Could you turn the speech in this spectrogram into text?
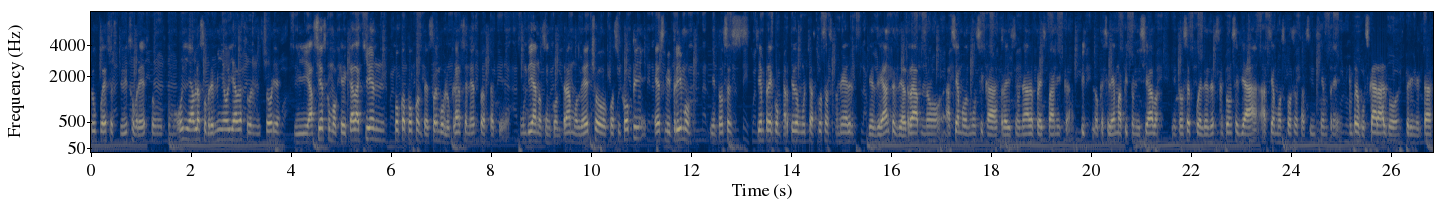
tú puedes escribir sobre esto, es como, oye, habla sobre mí, oye, habla sobre mi historia. Y así es como que cada quien poco a poco empezó a involucrarse en esto hasta que un día nos encontramos. De hecho, Hopi es mi primo y entonces siempre he compartido muchas cosas con él desde antes del rap, ¿no? Hacíamos música tradicional prehispánica, lo que se le llama pitoniciaba. Y entonces, pues desde ese entonces ya hacíamos cosas así, siempre, siempre buscar algo, experimentar.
